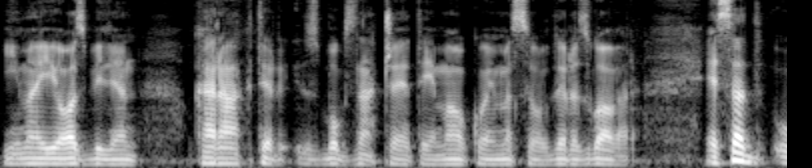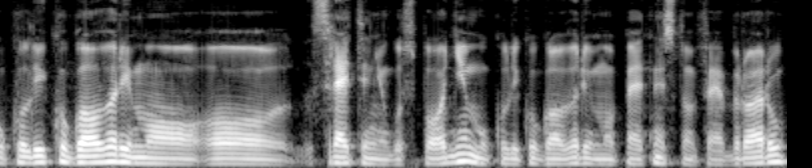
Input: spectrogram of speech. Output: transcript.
ima i ozbiljan karakter zbog značaja tema o kojima se ovde razgovara. E sad, ukoliko govorimo o sretenju gospodnjem, ukoliko govorimo o 15. februaru,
